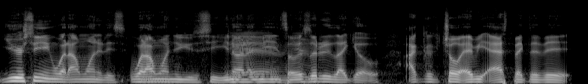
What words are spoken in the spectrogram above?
you're seeing what I wanted to, s- what I wanted you to see. You know what I mean? So it's literally like, yo, I control every aspect of it.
